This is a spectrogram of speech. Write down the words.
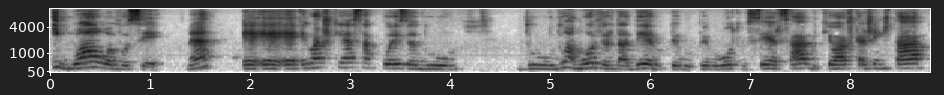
igual a você, né? É, é, é, eu acho que é essa coisa do, do, do, amor verdadeiro pelo, pelo outro ser, sabe? Que eu acho que a gente está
